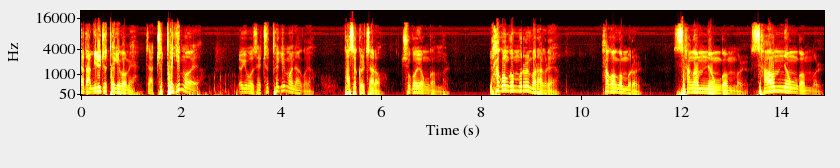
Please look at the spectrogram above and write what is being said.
자, 다음 1주택이 보면. 자, 주택이 뭐예요? 여기 보세요. 주택이 뭐냐고요? 다섯 글자로 주거용 건물. 학원 건물을 뭐라 그래요? 학원 건물을 상업용 건물, 사업용 건물,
